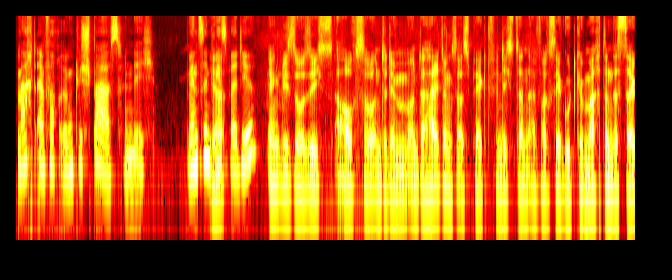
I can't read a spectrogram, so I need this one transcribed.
macht einfach irgendwie Spaß, finde ich. Vincent, wie Ja. ist bei dir? Irgendwie so sehe ich es auch so. Unter dem Unterhaltungsaspekt finde ich es dann einfach sehr gut gemacht und dass da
